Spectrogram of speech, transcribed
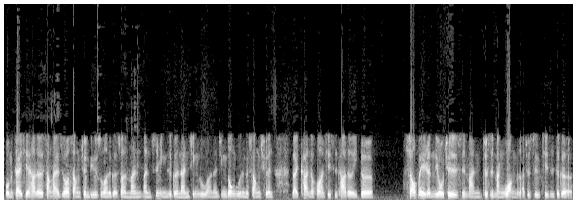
我们在一些它的上海主要商圈，比如说这个算蛮蛮知名这个南京路啊、南京东路那个商圈来看的话，其实它的一个消费人流确实是蛮就是蛮旺的啦。就是其实这个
